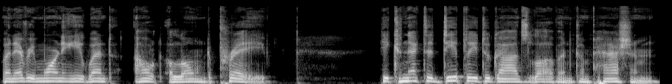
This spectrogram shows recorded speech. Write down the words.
when every morning he went out alone to pray. He connected deeply to God's love and compassion.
